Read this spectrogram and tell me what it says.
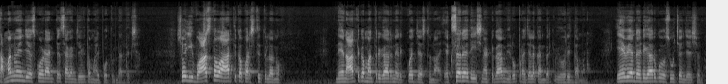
సమన్వయం చేసుకోవడానికే సగం జీవితం అయిపోతుంది అధ్యక్ష. సో ఈ వాస్తవ ఆర్థిక పరిస్థితులను నేను ఆర్థిక మంత్రి గారిని రిక్వెస్ట్ చేస్తున్నా. ఎక్స్రే తీసినట్టుగా మీరు ప్రజలకు అందరికీ వివరిద్దాం మనం. ఏవిఎన్ రెడ్డి గారికి ఓ సూచన చేసిండు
